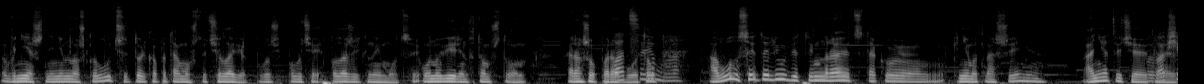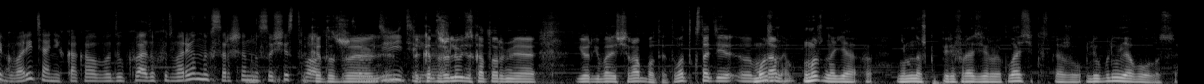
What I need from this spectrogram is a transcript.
внешне немножко лучше только потому, что человек получ- получает положительные эмоции. Он уверен в том, что он хорошо поработал. Плацебо. А волосы это любят, им нравится такое к ним отношение. Они отвечают Вы на вообще это. говорите о них как оду- одухотворенных совершенно существах. Так это же, удивительно. так это же люди, с которыми Георгий Борисович работает. Вот, кстати, э, Можно, да, можно я э, немножко перефразирую классика, скажу, люблю я волосы.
